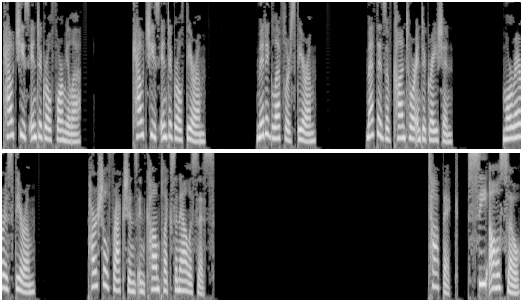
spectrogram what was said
Cauchy's integral formula. Cauchy's integral theorem. Mittag-Leffler's theorem. Methods of contour integration. Morera's theorem. Partial fractions in complex analysis Topic. See also.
